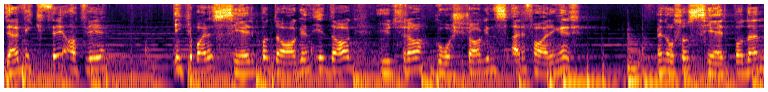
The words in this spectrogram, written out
Det er viktig at vi ikke bare ser på dagen i dag ut fra gårsdagens erfaringer, men også ser på den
